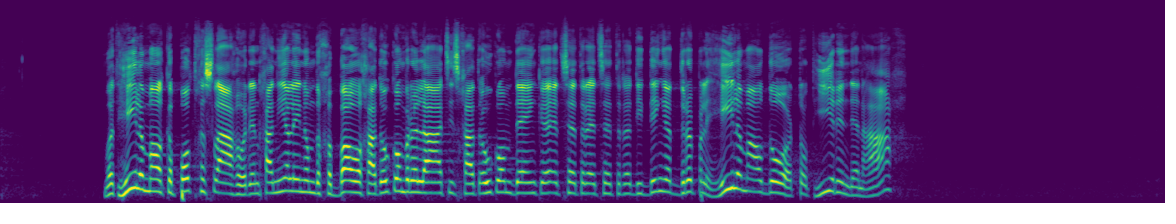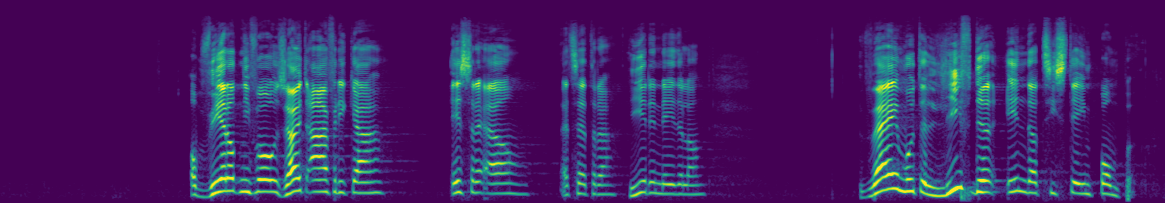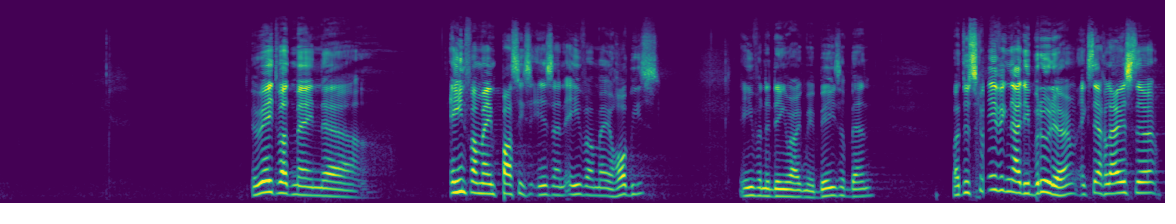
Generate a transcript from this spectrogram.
wat helemaal kapot geslagen wordt. En het gaat niet alleen om de gebouwen, het gaat ook om relaties, het gaat ook om denken, et cetera, et cetera. Die dingen druppelen helemaal door tot hier in Den Haag. Op wereldniveau, Zuid-Afrika, Israël, et cetera, hier in Nederland. Wij moeten liefde in dat systeem pompen. U weet wat mijn, uh, een van mijn passies is en een van mijn hobby's. Een van de dingen waar ik mee bezig ben. Maar toen schreef ik naar die broeder. Ik zeg, luister.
